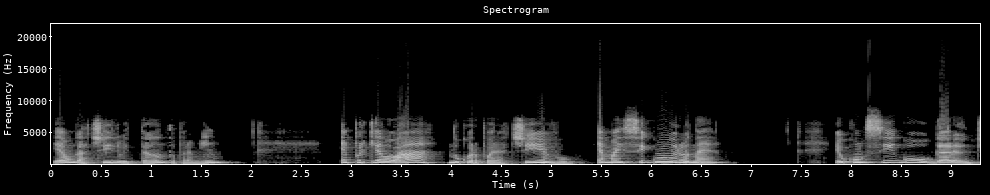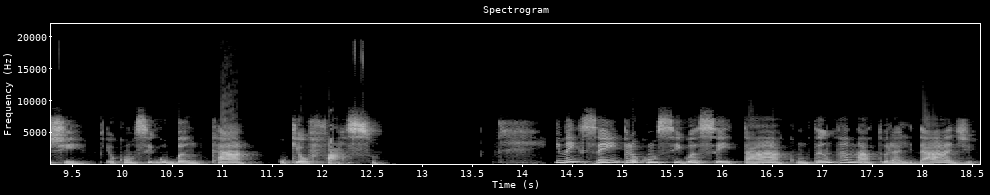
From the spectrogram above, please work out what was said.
é um gatilho e tanto para mim, é porque lá no corporativo é mais seguro, né? Eu consigo garantir, eu consigo bancar o que eu faço. E nem sempre eu consigo aceitar com tanta naturalidade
